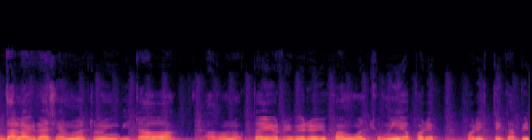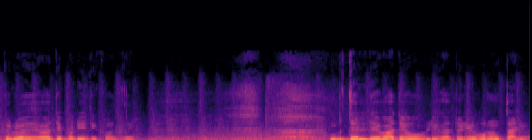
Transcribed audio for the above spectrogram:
Da las gracias a nuestros invitados, a, don Octavio Rivero y Juan Guanchumilla, por, por este capítulo de debate político, del debate obligatorio y voluntario.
